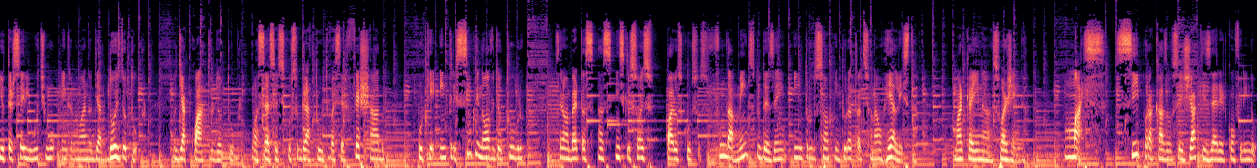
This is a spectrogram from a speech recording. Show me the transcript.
e o terceiro e último entra no ar no dia 2 de outubro. No dia 4 de outubro, o acesso a esse curso gratuito vai ser fechado porque entre 5 e 9 de outubro serão abertas as inscrições para os cursos Fundamentos do Desenho e Introdução à Pintura Tradicional Realista. Marca aí na sua agenda. Mas, se por acaso você já quiser ir conferindo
